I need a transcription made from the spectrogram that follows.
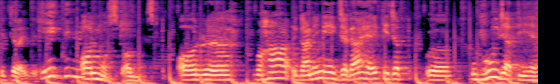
पिक्चराइजेशन एक दिन ऑलमोस्ट ऑलमोस्ट और वहाँ गाने में एक जगह है कि जब वो भूल जाती है।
